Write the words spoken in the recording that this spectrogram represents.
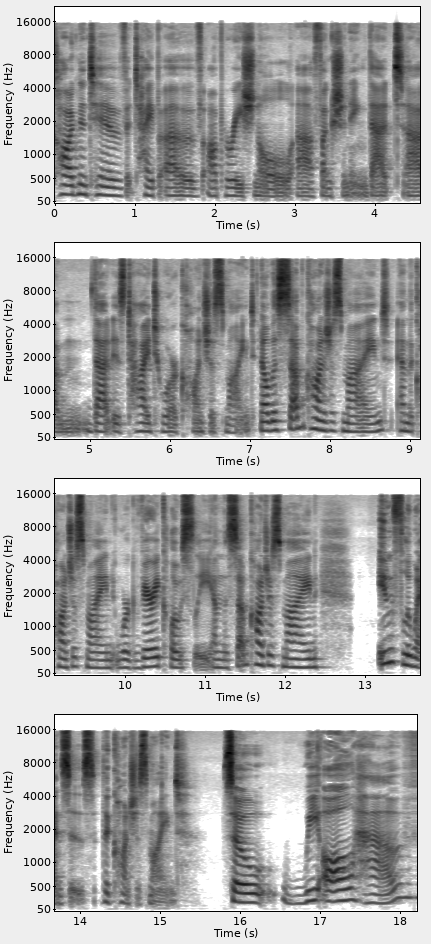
cognitive type of operational uh, functioning that um, that is tied to our conscious mind. Now, the subconscious mind and the conscious mind work very closely, and the subconscious mind influences the conscious mind. So we all have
